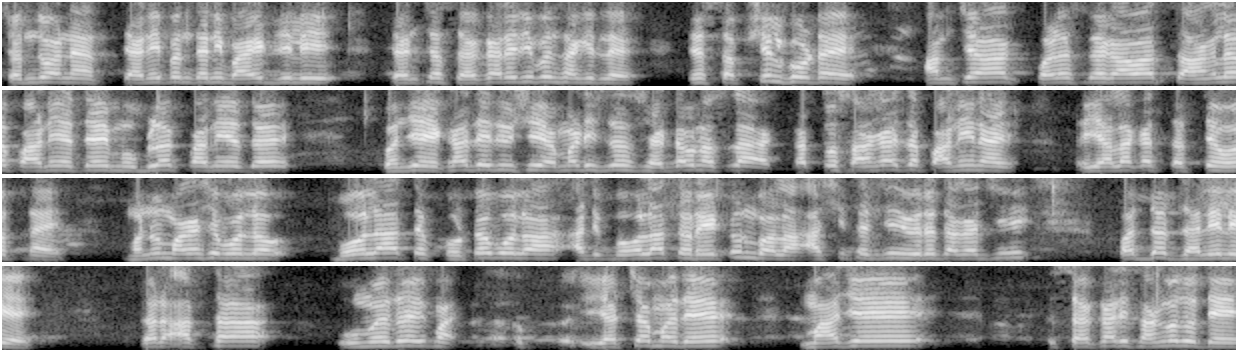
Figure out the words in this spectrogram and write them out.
अण्णा त्यांनी पण त्यांनी बाईट दिली त्यांच्या सहकार्याने पण सांगितलंय ते सपशील खोट आहे. आमच्या पळसपे गावात चांगलं पाणी येतंय मुबलक पाणी येतंय. म्हणजे एखाद्या दिवशी एमआयडीसीचा शटडाऊन असला का तो सांगायचा पाणी नाही तर याला काय तथ्य होत नाही. म्हणून मागाशी बोललो बोला तर खोटं बोला आणि बोला तर रेटून बोला अशी त्यांची विरोधकांची पद्धत झालेली आहे. तर आता उमेदवारी याच्यामध्ये माझे सहकारी सांगत होते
